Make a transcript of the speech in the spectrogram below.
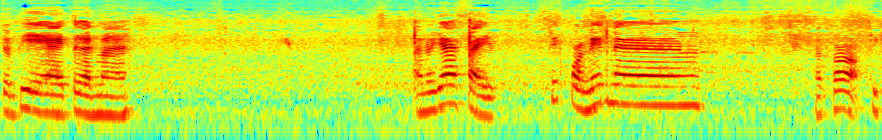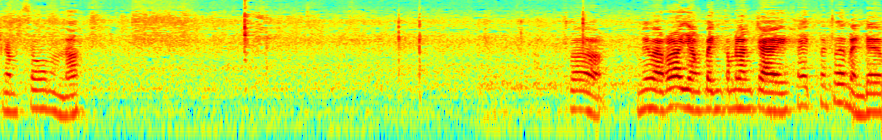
จนพี่เอไอเตือนมา อนุญาตใส่พริกป่นนิดนึง แล้วก็พริกน้ำส้มเนาะ ก็ไม่ว่าก็ยังเป็นกำลังใจให้เพื่อนๆเหมือนเดิม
